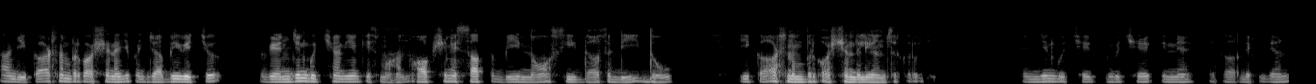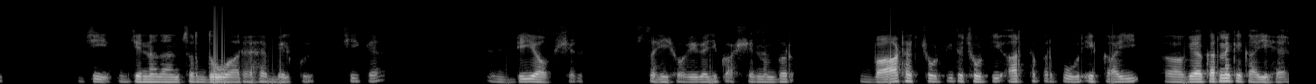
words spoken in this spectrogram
ਹਾਂਜੀ 61 ਨੰਬਰ ਕੁਐਸਚਨ ਹੈ ਜੀ ਪੰਜਾਬੀ ਵਿੱਚ ਵਿਅੰਜਨ ਗੁੱਛਿਆਂ ਦੀਆਂ ਕਿਸਮਾਂ ਹਨ। ਆਪਸ਼ਨ ਹੈ 7 B 9 C 10 D 2 61 number question ਦੇ ਲਈ ਆਨਸਰ ਕਰੋ ਜੀ। ਵਿਅੰਜਨ ਗੁੱਛੇ ਗੁੱਛੇ ਕਿੰਨੇ ਪ੍ਰਕਾਰ ਦੇ ਹੁੰਦੇ ਹਨ? ਜੀ, ਜਿਨ੍ਹਾਂ ਦਾ ਆਨਸਰ 2 ਆ ਰਿਹਾ ਹੈ, ਬਿਲਕੁਲ ਠੀਕ ਹੈ। ਡੀ ਆਪਸ਼ਨ ਸਹੀ ਹੋਵੇਗਾ ਜੀ ਕੁਐਸਚਨ ਨੰਬਰ 62 ਛੋਟੀ ਤੋਂ ਛੋਟੀ ਅਰਥ ਭਰਪੂਰ ਇਕਾਈ ਵਿਆਕਰਨਿਕ ਇਕਾਈ ਹੈ।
